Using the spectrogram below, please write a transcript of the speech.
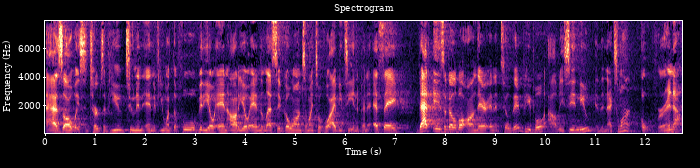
as always, in terms of you tuning in. If you want the full video and audio and the lesson, go on to my TOEFL IBT independent essay. That is available on there. And until then, people, I'll be seeing you in the next one. Over and out.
